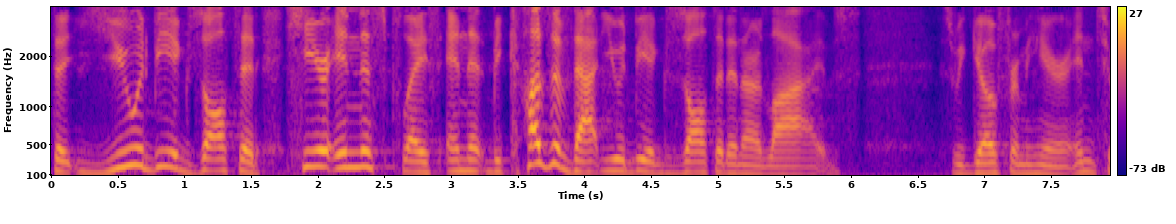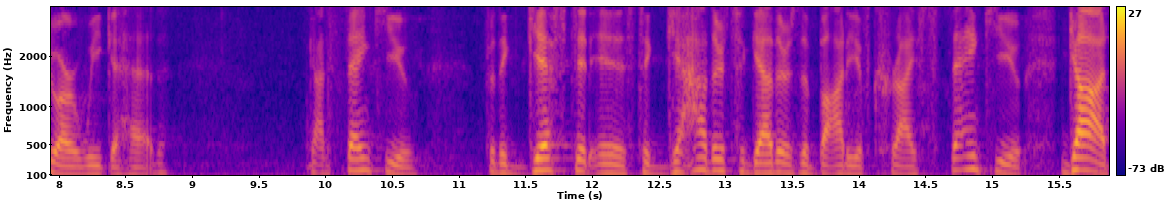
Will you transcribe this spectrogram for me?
that you would be exalted here in this place, and that because of that, you would be exalted in our lives as we go from here into our week ahead. God, thank you for the gift it is to gather together as the body of Christ. Thank you, God,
